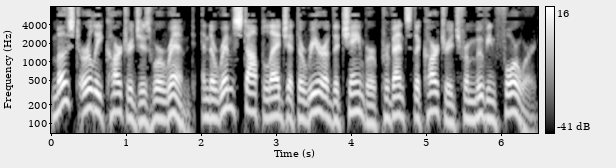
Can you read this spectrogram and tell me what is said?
Most early cartridges were rimmed, and the rim stop ledge at the rear of the chamber prevents the cartridge from moving forward.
